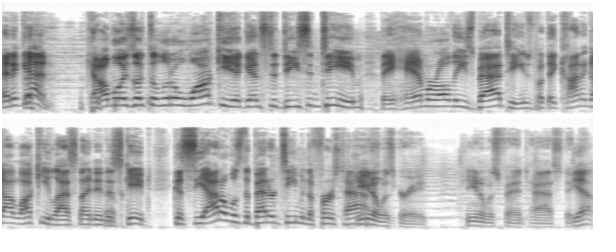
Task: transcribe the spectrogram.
And again, Cowboys looked a little wonky against a decent team. They hammer all these bad teams, but they kind of got lucky last night and escaped because Seattle was the better team in the first half. Geno was great. Geno was fantastic. Yeah.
